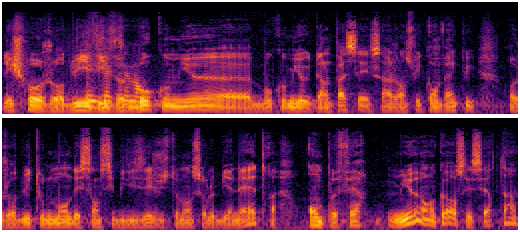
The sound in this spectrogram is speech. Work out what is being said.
les chevaux aujourd'hui vivent beaucoup mieux, beaucoup mieux que dans le passé. Ça, j'en suis convaincu. Aujourd'hui Aujourd'hui, tout le monde est sensibilisé justement sur le bien-être. On peut faire mieux encore, c'est certain,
